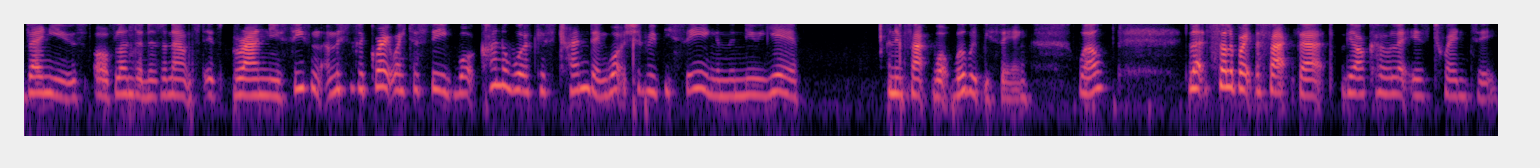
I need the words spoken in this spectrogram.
venues of London has announced its brand new season. And this is a great way to see what kind of work is trending. What should we be seeing in the new year? And in fact, what will we be seeing? Well, let's celebrate the fact that the Arcola is 20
